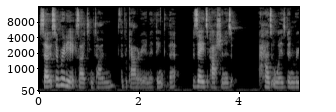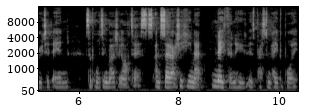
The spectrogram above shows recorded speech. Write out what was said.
So it's a really exciting time for the gallery, and I think that Zaid's passion is has always been rooted in supporting emerging artists. And so actually, he met Nathan, who is Preston Paperboy,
